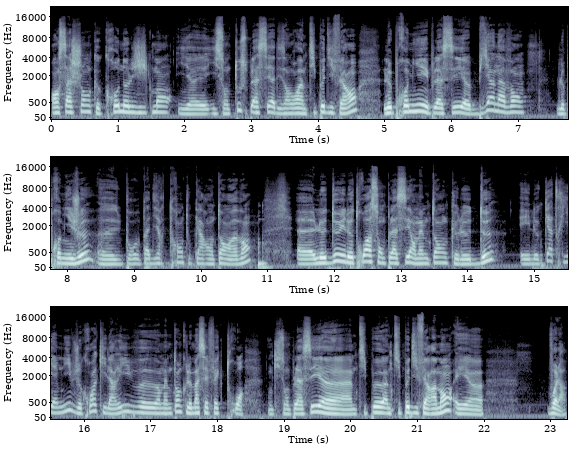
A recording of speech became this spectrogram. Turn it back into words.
en sachant que chronologiquement, ils, euh, ils sont tous placés à des endroits un petit peu différents. Le premier est placé euh, bien avant le premier jeu, euh, pour pas dire 30 ou 40 ans avant. Euh, le 2 et le 3 sont placés en même temps que le 2. Et le quatrième livre, je crois qu'il arrive euh, en même temps que le Mass Effect 3. Donc ils sont placés euh, un, petit peu, un petit peu différemment. Et euh, voilà,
